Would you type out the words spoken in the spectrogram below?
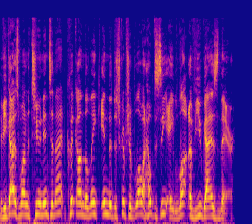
if you guys want to tune into that, click on the link in the description below. I hope to see a lot of you guys there.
